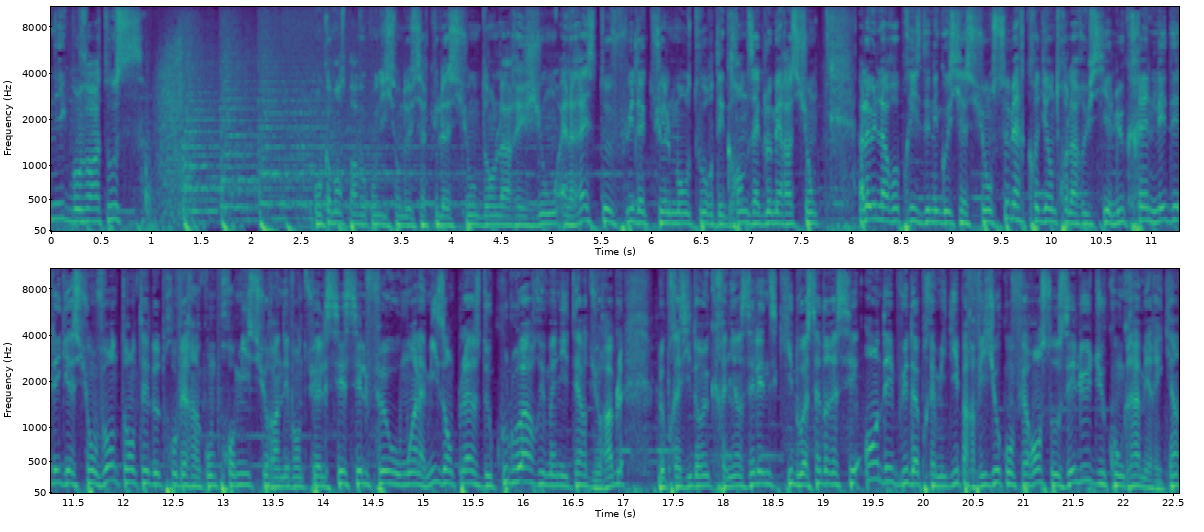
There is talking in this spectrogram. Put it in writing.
Bonjour à tous. On commence par vos conditions de circulation dans la région. Elles restent fluides actuellement autour des grandes agglomérations. À la une, la reprise des négociations ce mercredi entre la Russie et l'Ukraine. Les délégations vont tenter de trouver un compromis sur un éventuel cessez-le-feu ou au moins la mise en place de couloirs humanitaires durables. Le président ukrainien Zelensky doit s'adresser en début d'après-midi par visioconférence aux élus du Congrès américain.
